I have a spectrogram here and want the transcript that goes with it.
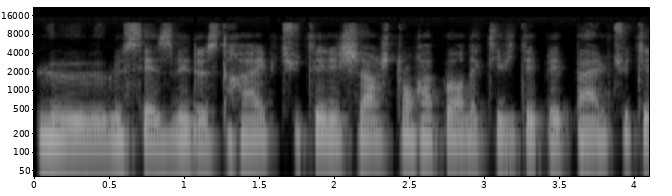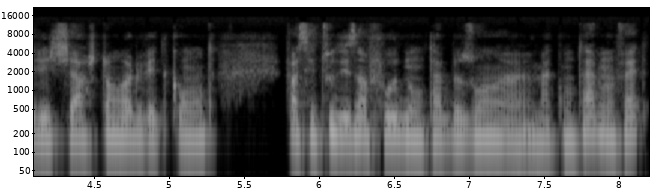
le, le, CSV de Stripe, tu télécharges ton rapport d'activité PayPal, tu télécharges ton relevé de compte. Enfin, c'est tout des infos dont tu besoin, euh, ma comptable, en fait.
